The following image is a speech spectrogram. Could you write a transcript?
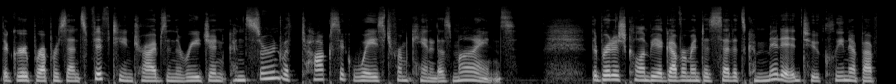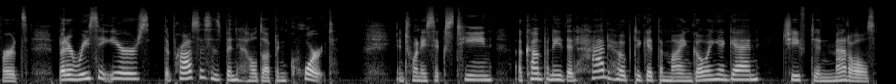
The group represents 15 tribes in the region concerned with toxic waste from Canada's mines. The British Columbia government has said it's committed to cleanup efforts, but in recent years, the process has been held up in court. In 2016, a company that had hoped to get the mine going again, Chieftain Metals,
